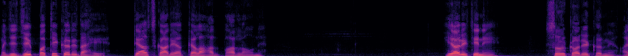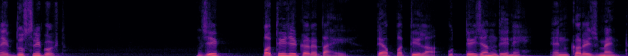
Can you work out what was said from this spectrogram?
म्हणजे जे पती करीत आहे त्याच कार्यात त्याला हातभार लावणे. या रीतीने सहकार्य करणे. आणि दुसरी गोष्ट जे पती जे करत आहे त्या पतीला उत्तेजन देणे एनकरेजमेंट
